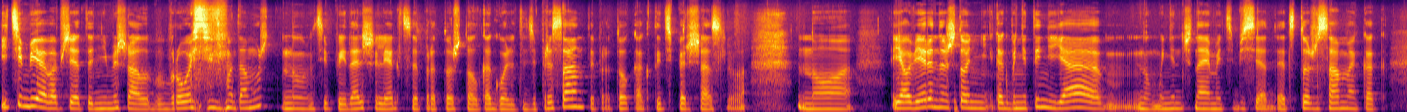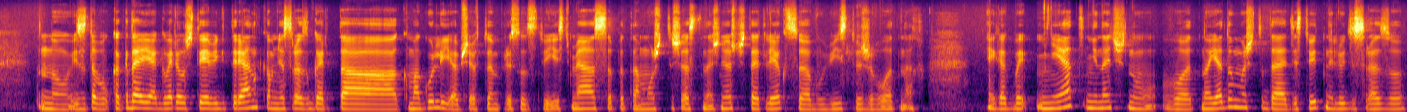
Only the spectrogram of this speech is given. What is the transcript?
И тебе вообще это не мешало бы бросить, потому что, ну, типа, и дальше лекция про то, что алкоголь — это депрессант, и про то, как ты теперь счастлива. Но я уверена, что как бы ни ты, ни я, ну, мы не начинаем эти беседы. Это то же самое, как ну, из-за того, когда я говорила, что я вегетарианка, мне сразу говорят, так, могу ли я вообще в твоем присутствии есть мясо, потому что сейчас ты начнешь читать лекцию об убийстве животных. И как бы нет, не начну. Вот. Но я думаю, что да, действительно люди сразу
